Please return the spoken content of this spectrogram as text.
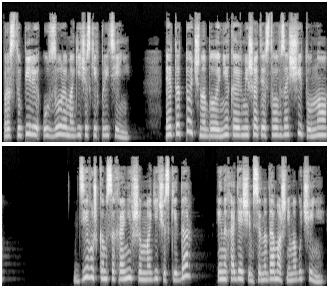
проступили узоры магических плетений. Это точно было некое вмешательство в защиту, но... Девушкам, сохранившим магический дар и находящимся на домашнем обучении,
